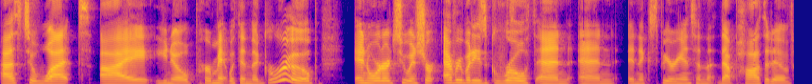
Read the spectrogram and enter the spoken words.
as to what I, you know, permit within the group in order to ensure everybody's growth and and an experience and that, that positive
